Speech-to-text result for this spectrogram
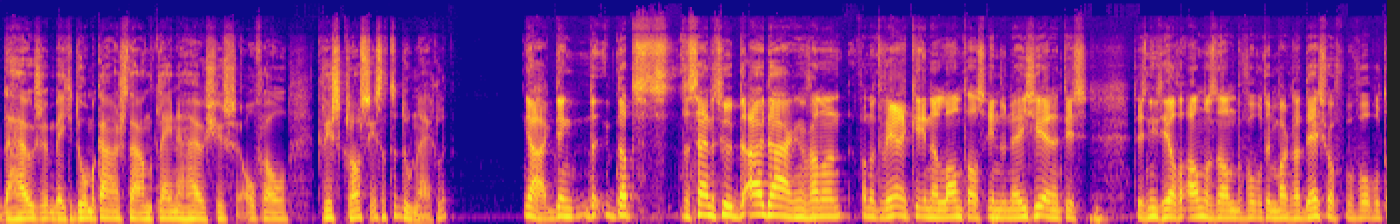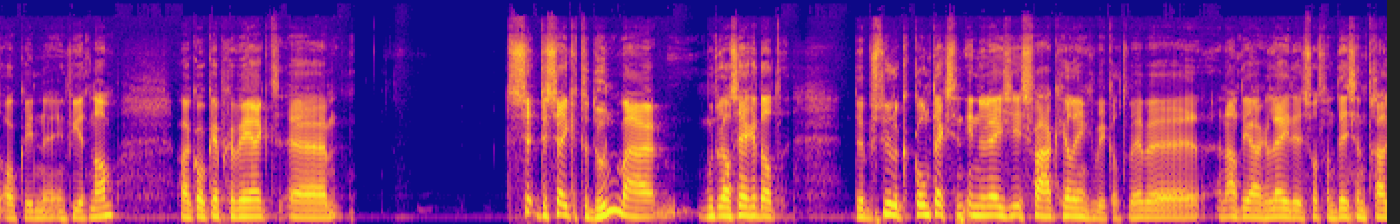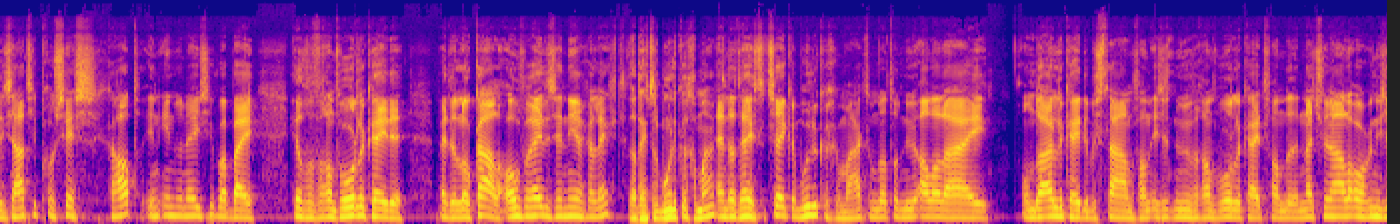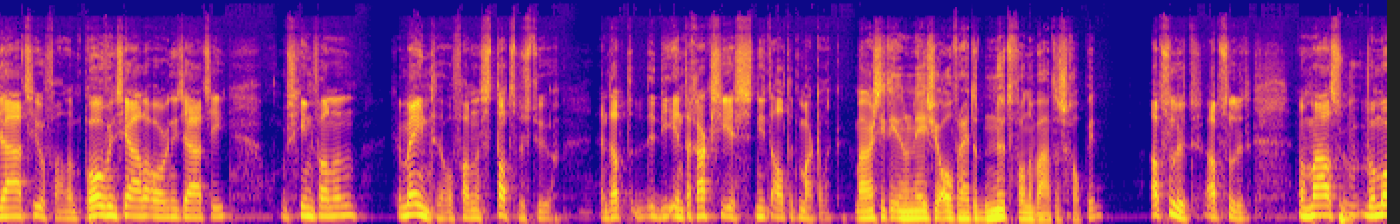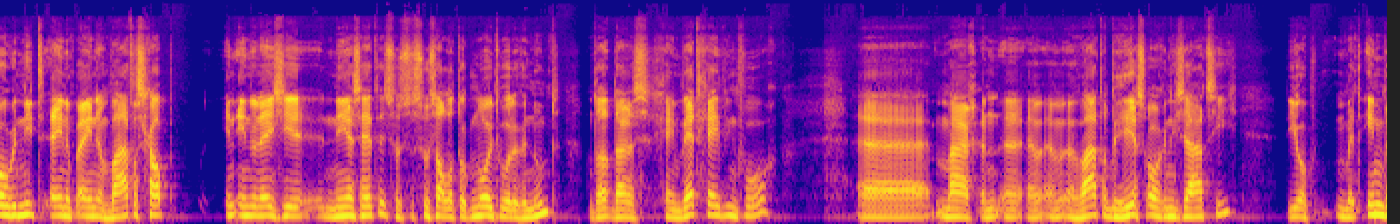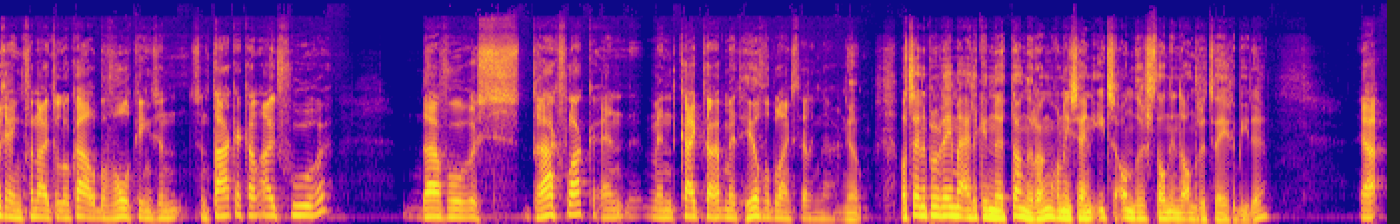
de huizen een beetje door elkaar staan, kleine huisjes, overal kriskras. Is dat te doen eigenlijk? Ja, ik denk dat, dat zijn natuurlijk de uitdagingen van, een, van het werken in een land als Indonesië. En het is, het is niet heel veel anders dan bijvoorbeeld in Bangladesh of bijvoorbeeld ook in, in Vietnam, waar ik ook heb gewerkt. Uh, het is zeker te doen, maar ik moet wel zeggen dat de bestuurlijke context in Indonesië is vaak heel ingewikkeld. We hebben een aantal jaar geleden een soort van decentralisatieproces gehad in Indonesië, waarbij heel veel verantwoordelijkheden bij de lokale overheden zijn neergelegd. Dat heeft het moeilijker gemaakt? En dat heeft het zeker moeilijker gemaakt, omdat er nu allerlei onduidelijkheden bestaan van is het nu een verantwoordelijkheid van de nationale organisatie of van een provinciale organisatie of misschien van een gemeente of van een stadsbestuur. En dat, die interactie is niet altijd makkelijk. Maar ziet de Indonesische overheid het nut van een waterschap in? Absoluut, absoluut. Nogmaals, we mogen niet één op één een waterschap in Indonesië neerzetten. Zo, zo zal het ook nooit worden genoemd. Want daar is geen wetgeving voor. Uh, maar een, een, een, waterbeheersorganisatie die ook met inbreng vanuit de lokale bevolking zijn, zijn taken kan uitvoeren daarvoor is draagvlak en men kijkt daar met heel veel belangstelling naar. Ja. Wat zijn de problemen eigenlijk in uh, Tangerang? Want die zijn iets anders dan in de andere twee gebieden. Ja,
